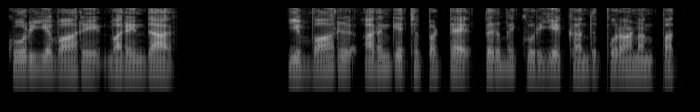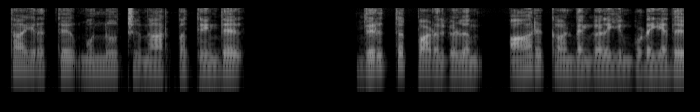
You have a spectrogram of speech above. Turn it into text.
கூறியவாறே மறைந்தார். இவ்வாறு அரங்கேற்றப்பட்ட பெருமைக்குரிய கந்து புராணம் பத்தாயிரத்து முன்னூற்று நாற்பத்தைந்து விருத்தப் பாடல்களும் ஆறு காண்டங்களையும் உடையது.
